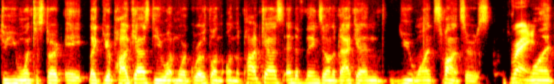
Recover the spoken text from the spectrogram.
do you want to start a like your podcast? Do you want more growth on on the podcast end of things and on the back end you want sponsors? You Right. want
